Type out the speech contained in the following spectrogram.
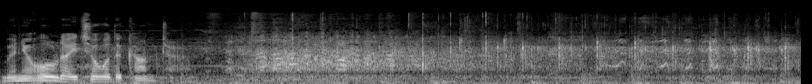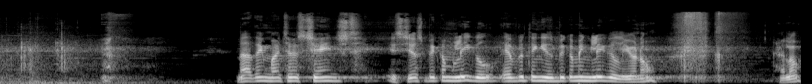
When you're older, it's over the counter. Nothing much has changed, it's just become legal, everything is becoming legal, you know Hello?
